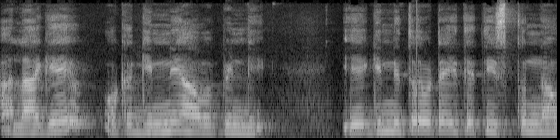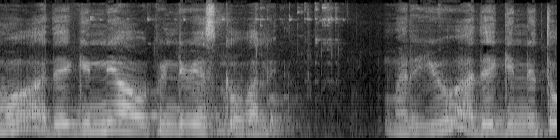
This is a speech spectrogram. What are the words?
అలాగే ఒక గిన్నె ఆవపిండి ఏ గిన్నెతోటైతే తీసుకున్నామో అదే గిన్నె ఆవపిండి వేసుకోవాలి. మరియు అదే గిన్నెతో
